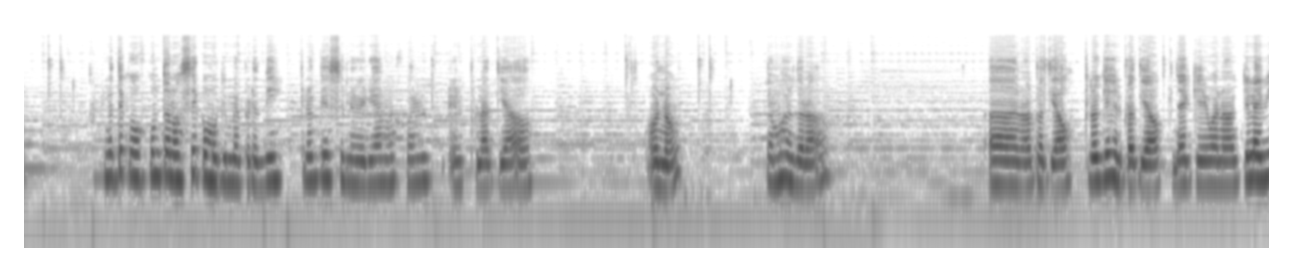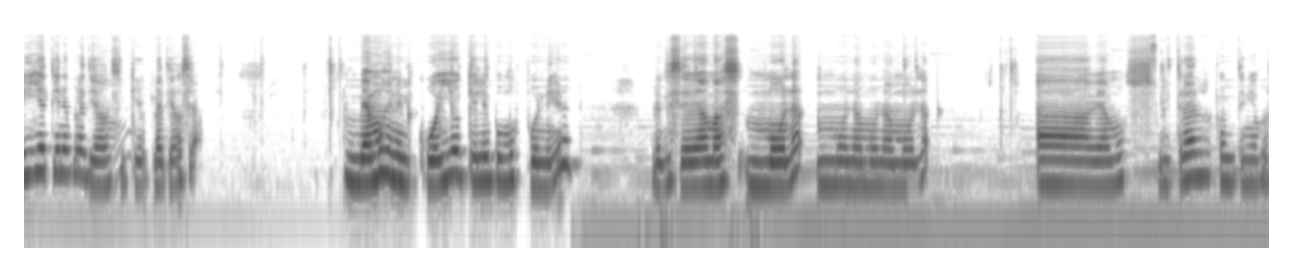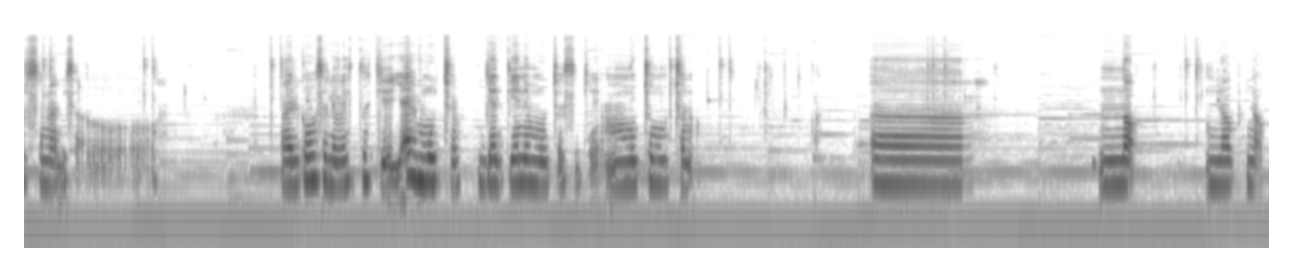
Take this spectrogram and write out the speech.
en este conjunto no sé como que me perdí. Creo que se le vería mejor el, plateado. O no veamos el dorado ah, no el plateado. Creo que es el plateado ya que bueno aquí la villa tiene plateado así que plateado será. Veamos en el cuello qué le podemos poner. Para que se vea más mona mona mona mona Ah, veamos, filtrar contenido personalizado. A ver cómo se le ve esto. Es que ya es mucho. Ya tiene mucho, así que mucho, mucho no. Ah, no. No, no.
